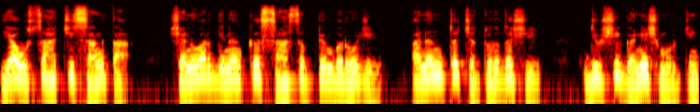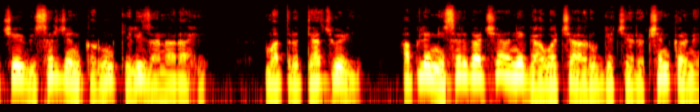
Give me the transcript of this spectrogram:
या उत्साहाची सांगता शनिवार दिनांक सहा सप्टेंबर रोजी अनंत चतुर्दशी दिवशी गणेश मूर्तींचे विसर्जन करून केली जाणार आहे. मात्र त्याचवेळी आपल्या निसर्गाच्या आणि गावाच्या आरोग्याचे रक्षण करणे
